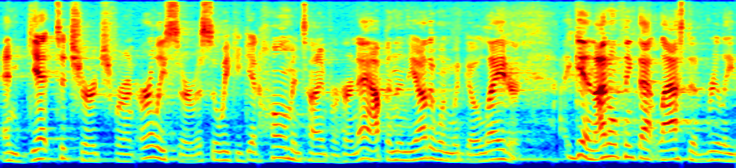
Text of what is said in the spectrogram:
and get to church for an early service so we could get home in time for her nap, and then the other one would go later. Again, I don't think that lasted really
